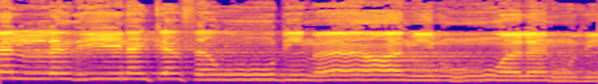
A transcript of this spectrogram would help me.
الذين كفروا بما عملوا ولنذيقنهم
